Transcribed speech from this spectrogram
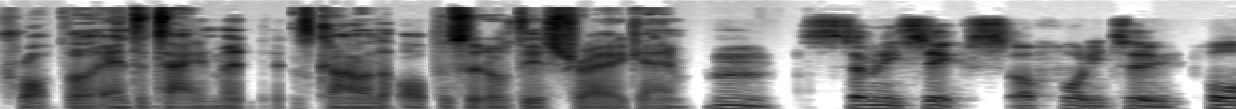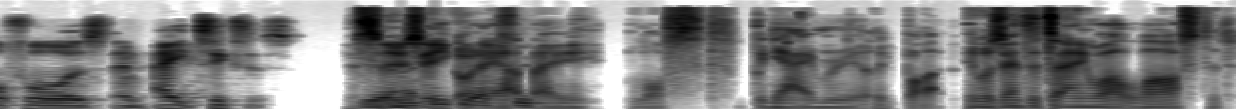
proper entertainment. It was kind of the opposite of the Australia game. Mm. 76 off 42, four fours and eight sixes. As Yeah, soon I as he got he out, actually- they lost the game really. But it was entertaining while it lasted.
